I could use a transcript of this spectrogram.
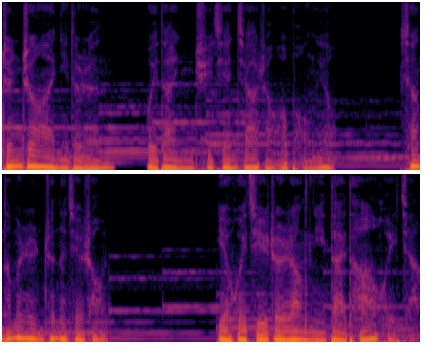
真正爱你的人。会带你去见家长和朋友，向他们认真的介绍你，也会急着让你带他回家。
